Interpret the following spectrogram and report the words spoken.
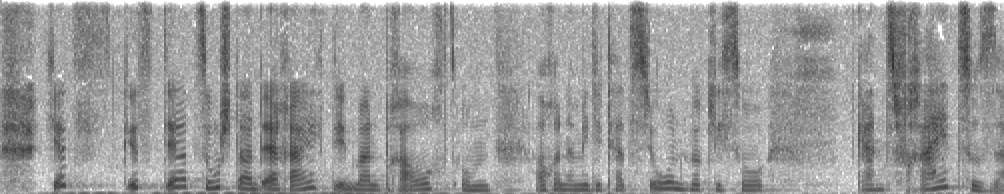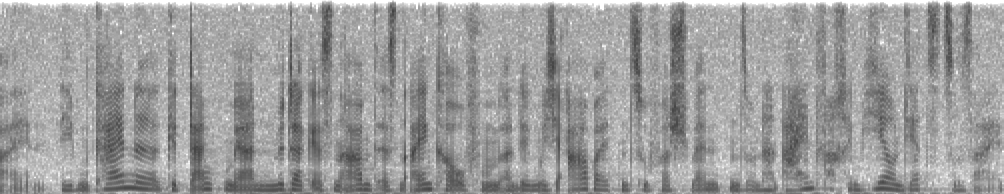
Jetzt ist der Zustand erreicht, den man braucht, um auch in der Meditation wirklich so ganz frei zu sein, eben keine Gedanken mehr an Mittagessen, Abendessen, Einkaufen, an irgendwelche Arbeiten zu verschwenden, sondern einfach im Hier und Jetzt zu sein.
